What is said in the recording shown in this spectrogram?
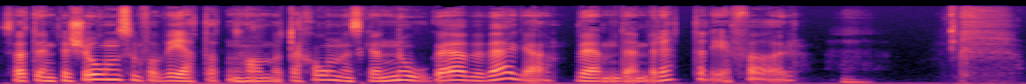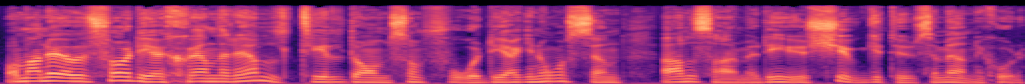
Så att en person som får veta att den har mutationen ska noga överväga vem den berättar det för. Om man överför det generellt till de som får diagnosen Alzheimer, det är ju 20 000 människor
